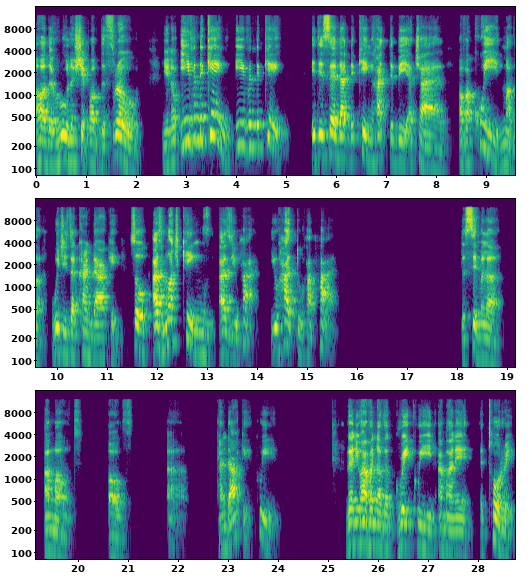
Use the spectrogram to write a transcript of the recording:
or the rulership of the throne. You know, even the king, even the king, it is said that the king had to be a child of a queen mother, which is a Kandake. So as much kings as you had, you had to have had the similar amount of uh, queen. Then you have another great queen, Amane Tore,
